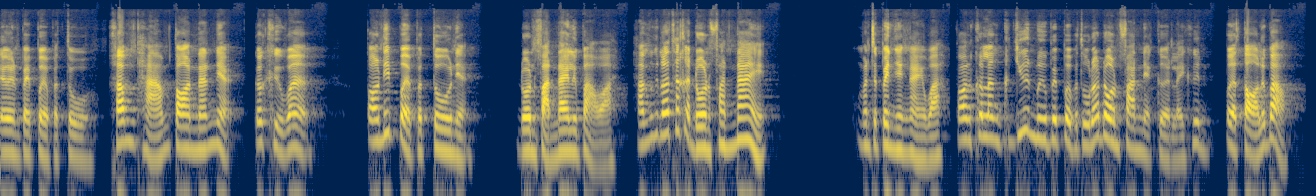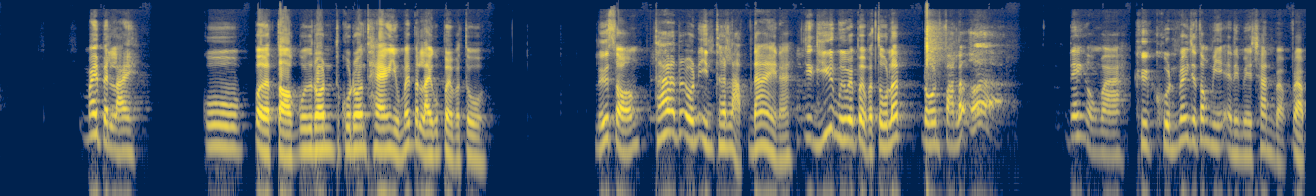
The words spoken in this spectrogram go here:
เดินไปเปิดประตูคำถามตอนนั้นเนี่ยก็คือว่า ตอนที่เปิดประตูเนี่ย โดนฟันได้หรือเปล่าวะถามแล้วถ้าเกิดโดนฟันได้ มันจะเป็นยังไงวะ ตอนกำลังยื่นมือไปเปิดประตูแล้วโดนฟันเนี่ยเกิดอะไรขึ้น เปิดต่อหรือเปล่า ไม่เป็นไร กูเปิดต่อกูโดนกูโดนแทงอยู่ไม่เป็นไรกูเปิดประตู หรือสองถ้าโดน interrupt ได้นะยื่นมือไปเปิดประตูแล้วโดนฟันแล้วเออเด้งออกมา คือคุณแม่งจะต้องมีแอนิเมชันแบบแบบ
